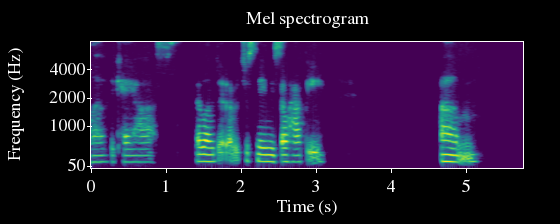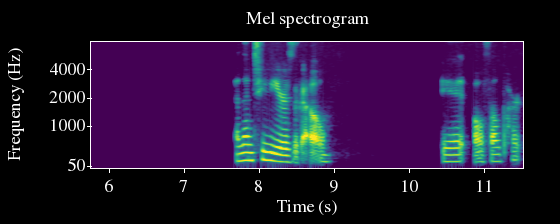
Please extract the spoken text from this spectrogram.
I loved the chaos. I loved it. It just made me so happy. Um, and then two years ago, it all fell apart.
